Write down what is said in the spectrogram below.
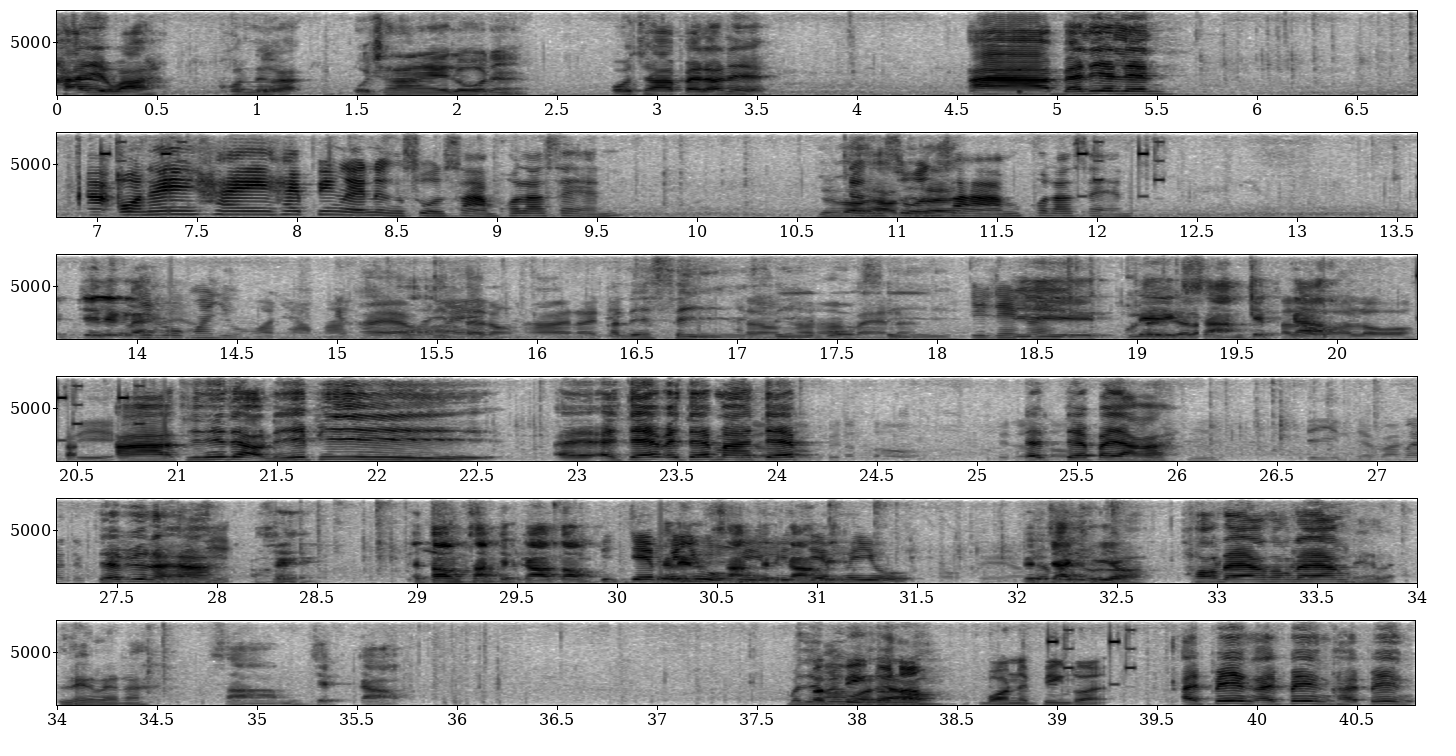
ใครวะ คนหนึ่งอะโอชาไอโรสเนี่ยโอชาไปแล้วเนี่ยอ่าแบรเรียเลนอะโอนให้ให้ให้ปิ้งเลยหนึ่งศูนย์สามคนละแสนยืนหต่อนึ่งแถวศูนี้นเลย์ยสามคนละแสน เจเล็กอะไรพี่ลูกมาอยู่หัวแถวมาใครอะพี่ใส่รองเท้าหน่อยอันนี้สี่แต่รองสี่เท้าบวกทำไมน่ะสี่พี่เด็พี่กเลขสามเจ็ดฮัลโหลเก้าฮัลโหลพี่อ่าทีนี้แถวนี้พี่ไอไอเจฟไอเจฟมาเจฟเจฟเจฟไปยังอะได้ยินใช่ปะเจฟอยู่ไหนอะโอเคไอ้ต้อมสามเจ็ดเก้าต้อมพี่เจฟไม่อยู่สามพี่เจ็ดพี่เก้าเจฟไม่อยู่โอเคเดี๋ยวจ่ายทีเดียวทองแดงทองแดงเรื่องอะไรนะสามเจ็ดเก้ามันจะเป็นปิ้งหัวด้แถวยวนะบอลในปิ้งด้วยไอเป้งไอเป้งไข่เป้ง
